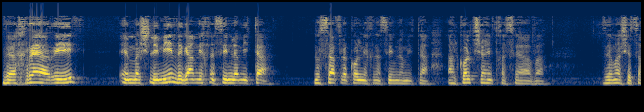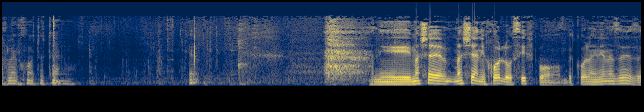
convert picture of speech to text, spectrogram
ואחרי הריב הם משלימים וגם נכנסים למיטה. נוסף לכל נכנסים למיטה. על כל פשעים תכסה אהבה. זה מה שצריך להנחות אותנו. כן. אני, מה, ש, מה שאני יכול להוסיף פה בכל העניין הזה, זה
